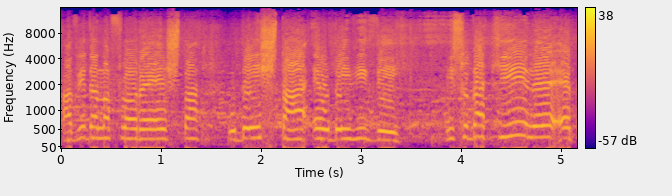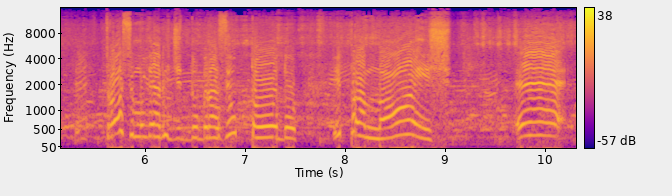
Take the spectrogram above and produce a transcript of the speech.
a vida na floresta, o bem-estar é o bem viver. Isso daqui, né, é, trouxe mulheres de, do Brasil todo e para nós é,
